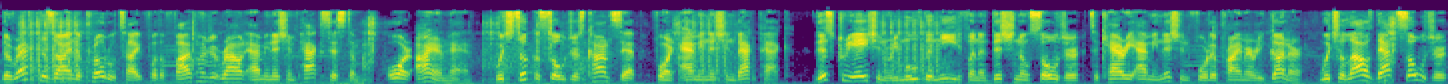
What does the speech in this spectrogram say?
The REF designed a prototype for the 500 round ammunition pack system, or Ironman, which took a soldier's concept for an ammunition backpack. This creation removed the need for an additional soldier to carry ammunition for the primary gunner, which allows that soldier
